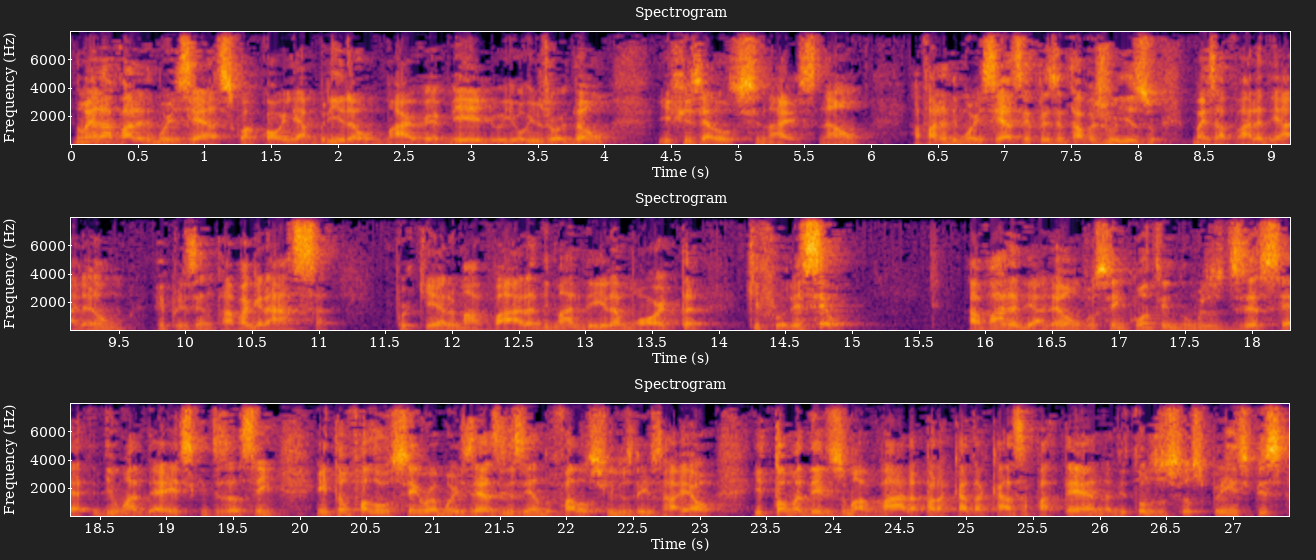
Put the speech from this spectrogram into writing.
Não era a vara de Moisés, com a qual ele abrira o Mar Vermelho e o Rio Jordão e fizeram outros sinais. Não. A vara de Moisés representava juízo, mas a vara de Arão representava graça, porque era uma vara de madeira morta que floresceu. A vara de Arão você encontra em Números 17, de 1 a 10, que diz assim: Então falou o Senhor a Moisés, dizendo: Fala aos filhos de Israel, e toma deles uma vara para cada casa paterna de todos os seus príncipes,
